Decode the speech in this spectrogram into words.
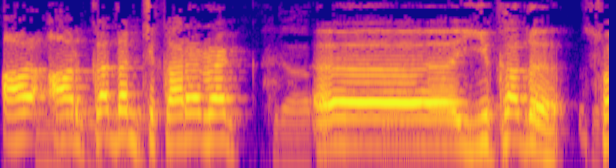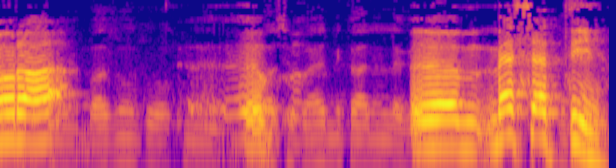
ar arkadan çıkararak e, yıkadı. Sonra e, e mesetti.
